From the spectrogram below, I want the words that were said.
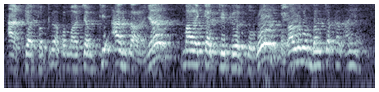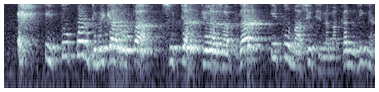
ada beberapa macam di antaranya malaikat Jibril turun lalu membacakan ayat. Itu pun demikian rupa sudah dirasa berat itu masih dinamakan ringan.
